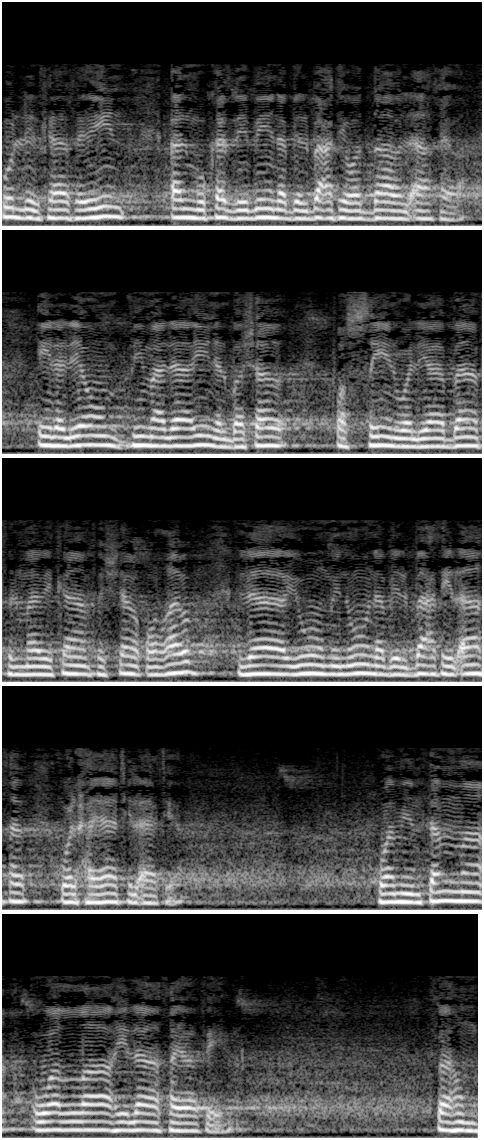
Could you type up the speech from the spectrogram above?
كل الكافرين المكذبين بالبعث والدار الآخرة. إلى اليوم بملايين البشر في الصين واليابان في الأمريكان في الشرق والغرب لا يؤمنون بالبعث الآخر والحياة الآتية. ومن ثم والله لا خير فيهم. فهم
